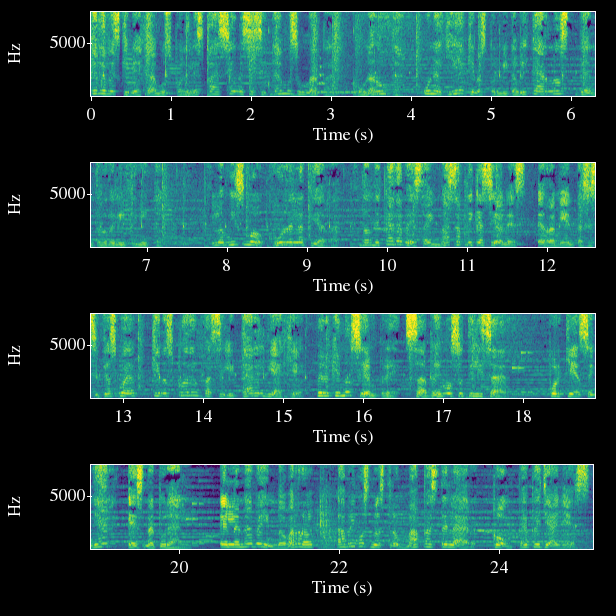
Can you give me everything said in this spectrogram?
Cada vez que viajamos por el espacio necesitamos un mapa, una ruta, una guía que nos permita ubicarnos dentro del infinito. Lo mismo ocurre en la Tierra, donde cada vez hay más aplicaciones, herramientas y sitios web que nos pueden facilitar el viaje, pero que no siempre sabemos utilizar. Porque enseñar es natural. En la nave Innova Rock abrimos nuestro mapa estelar con Pepe Yáñez.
